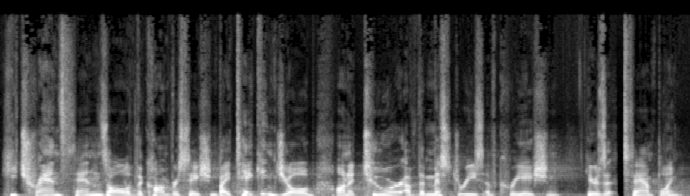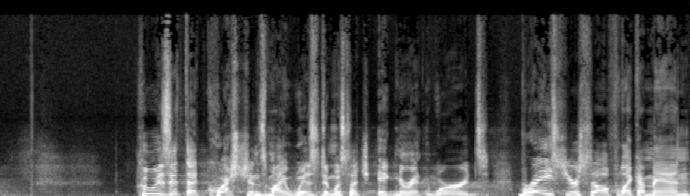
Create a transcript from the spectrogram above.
he transcends all of the conversation by taking Job on a tour of the mysteries of creation. Here's a sampling. Who is it that questions my wisdom with such ignorant words? Brace yourself like a man,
